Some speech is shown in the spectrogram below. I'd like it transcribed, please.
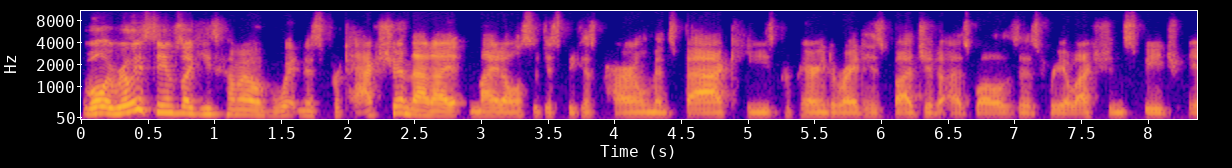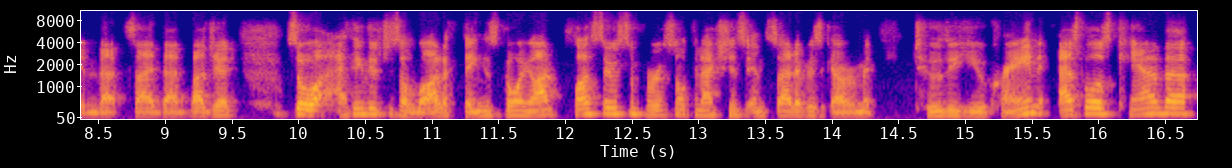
Well, it really seems like he's come out of witness protection. That I might also just because Parliament's back. He's preparing to write his budget as well as his re-election speech in that side that budget. So I think there's just a lot of things going on. Plus, there's some personal connections inside of his government to the Ukraine, as well as Canada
